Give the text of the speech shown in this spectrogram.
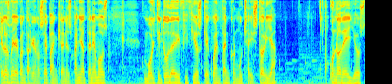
¿Qué les voy a contar que no sepan? Que en España tenemos multitud de edificios que cuentan con mucha historia. Uno de ellos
